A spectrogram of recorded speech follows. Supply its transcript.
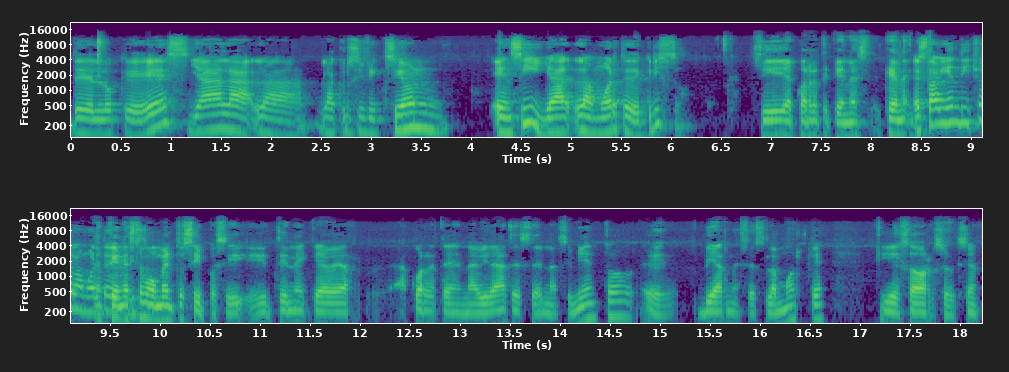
de lo que es ya la, la, la crucifixión en sí, ya la muerte de Cristo. sí, acuérdate que en, es- que en- ¿Está bien dicho la muerte que de en este momento sí, pues sí, eh, tiene que haber, acuérdate, en Navidad es el nacimiento, eh, viernes es la muerte y es la resurrección.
